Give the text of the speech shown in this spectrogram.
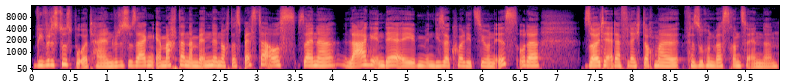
Wie würdest du es beurteilen? Würdest du sagen, er macht dann am Ende noch das Beste aus seiner Lage, in der er eben in dieser Koalition ist? Oder sollte er da vielleicht doch mal versuchen, was dran zu ändern?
